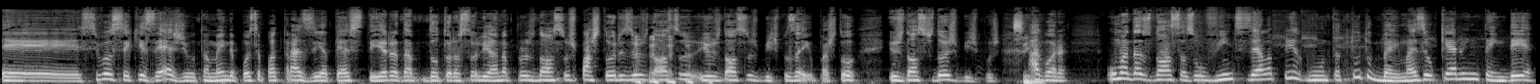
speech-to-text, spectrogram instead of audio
É, se você quiser, Gil, também depois você pode trazer até a esteira da doutora Soliana para os nossos pastores e os nossos, e os nossos bispos aí, o pastor e os nossos dois bispos. Sim. Agora, uma das nossas ouvintes, ela pergunta, tudo bem, mas eu quero entender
